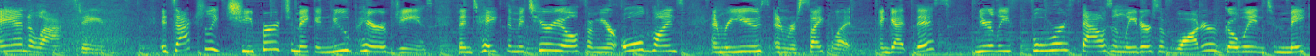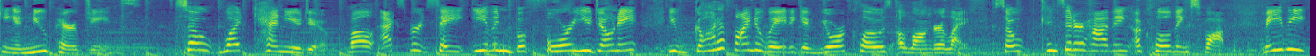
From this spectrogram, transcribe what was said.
and elastane. It's actually cheaper to make a new pair of jeans than take the material from your old ones and reuse and recycle it. And get this, nearly 4,000 liters of water go into making a new pair of jeans. So, what can you do? Well, experts say even before you donate, you've got to find a way to give your clothes a longer life. So, consider having a clothing swap. Maybe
